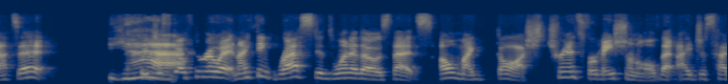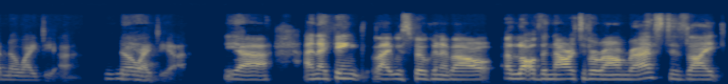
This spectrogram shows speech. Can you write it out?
That's it. Yeah. We just go through it. And I think rest is one of those that's, oh my gosh, transformational that I just had no idea. No Yeah. idea. Yeah. And I think, like we've spoken about, a lot of the narrative around rest is like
